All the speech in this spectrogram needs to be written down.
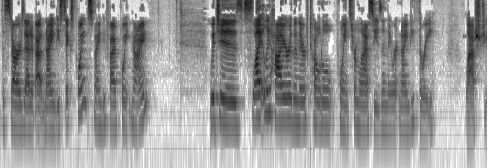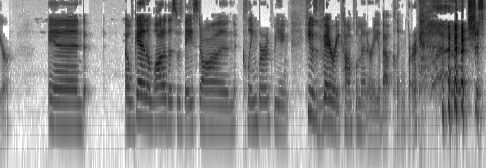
the Stars at about 96 points, 95.9, which is slightly higher than their total points from last season. They were at 93 last year. And again, a lot of this was based on Klingberg being he was very complimentary about Klingberg. It's just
